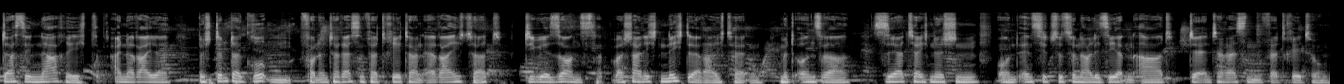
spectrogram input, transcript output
dass die Nachricht eine Reihe bestimmter Gruppen von Interessenvertretern erreicht hat, die wir sonst wahrscheinlich nicht erreicht hätten mit unserer sehr technischen und institutionalisierten Art der Interessenvertretung.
